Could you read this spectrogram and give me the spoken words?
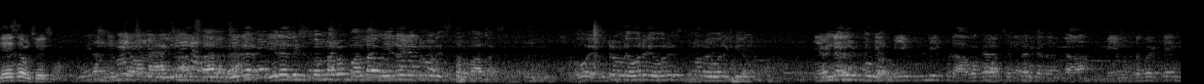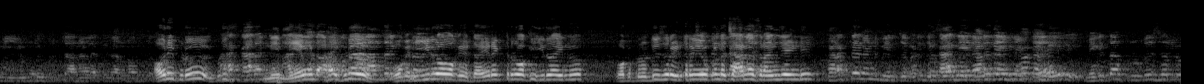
చేసాం చేసాం మీరే తింటున్నారు మళ్ళీ మీరే ఇంటర్వ్యూలు ఇస్తారు వాళ్ళకి. ఓ ఇంటర్వ్యూలు ఎవరు ఎవరు ఇస్తున్నారు ఎవరికి? ఏమంటే మీరే అంటే తింటున్నారు మీ గుండి ఇప్పుడు అవగాహన చెప్పారు కదా మా- మేము ఉండబట్టే మీ యూట్యూబ్ ఛానల్ అది రన్ అవుతుంది. అవును ఇప్పుడు ఇప్పుడు మేము ఆ, ఇప్పుడు ఒక హీరో ఒక డైరెక్టర్ ఒక హీరోయిన్ ఒక ప్రొడ్యూసర్ ఇంటర్వ్యూ ఇవ్వకుండా ఛానల్స్ రన్ చేయండి. కరెక్టేనండి మీరు చెప్పింది. కానీ నేను అనేది ఏంటంటే మిగతా ప్రొడ్యూసర్లు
